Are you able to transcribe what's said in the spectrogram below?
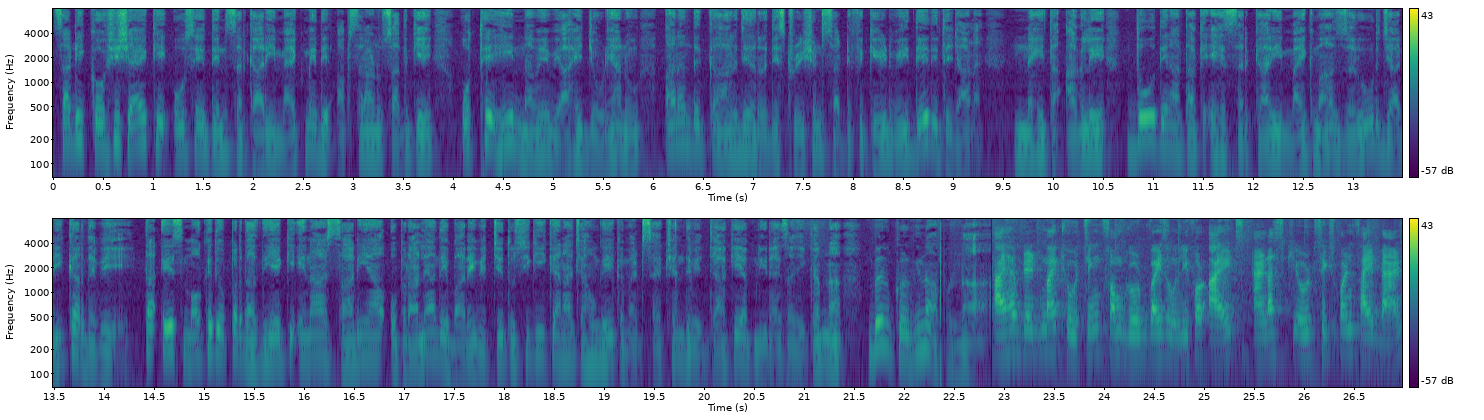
ਸਾਡੀ ਕੋਸ਼ਿਸ਼ ਹੈ ਕਿ ਉਸੇ ਦਿਨ ਸਰਕਾਰੀ ਮਹਿਕਮੇ ਦੇ ਅਫਸਰਾਂ ਨੂੰ ਸੱਦ ਕੇ ਉੱਥੇ ਹੀ ਨਵੇਂ ਵਿਆਹੇ ਜੋੜਿਆਂ ਨੂੰ ਆਨੰਦ ਕਾਰਜ ਰਜਿਸਟ੍ਰੇਸ਼ਨ ਸਰਟੀਫਿਕੇਟ ਵੀ ਦੇ ਦਿੱਤੇ ਜਾਣ। ਨਹੀਂ ਤਾਂ ਅਗਲੇ 2 ਦਿਨਾਂ ਤੱਕ ਇਹ ਸਰਕਾਰੀ ਮਹਿਕਮਾ ਜ਼ਰੂਰ ਜਾਰੀ ਕਰ ਦੇਵੇ। ਤਾਂ ਇਸ ਮੌਕੇ ਦੇ ਉੱਪਰ ਦੱਸ ਦਈਏ ਕਿ ਇਹਨਾਂ ਸਾਰੀਆਂ ਉਪਰਾਲਿਆਂ ਦੇ ਬਾਰੇ ਵਿੱਚ ਤੁਸੀਂ ਕੀ ਕਹਿਣਾ ਚਾਹੋਗੇ ਕਮੈਂਟ ਸੈਕਸ਼ਨ ਦੇ ਵਿੱਚ ਜਾ ਕੇ ਆਪਣੀ ਰਾਏ ਸਾਂਝੀ ਕਰਨਾ ਬਿਲਕੁਲ ਵੀ ਨਾ ਭੁੱਲਣਾ I have did my coaching from Globewise only for IELTS and I scored 6.5 band.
